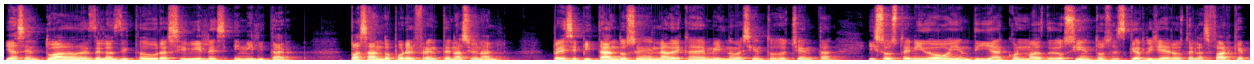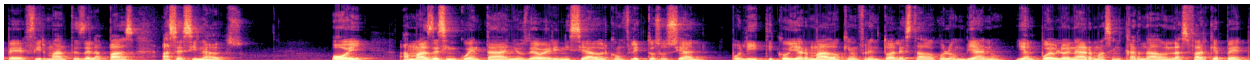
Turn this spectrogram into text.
y acentuada desde las dictaduras civiles y militar, pasando por el Frente Nacional, precipitándose en la década de 1980 y sostenido hoy en día con más de 200 exguerrilleros de las FARC-EP firmantes de la paz asesinados. Hoy, a más de 50 años de haber iniciado el conflicto social, político y armado que enfrentó al Estado colombiano y al pueblo en armas encarnado en las FARC-EP,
